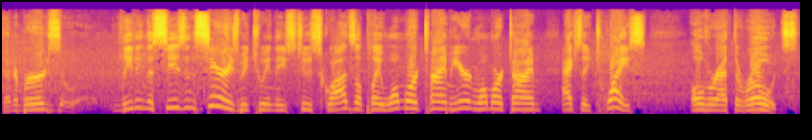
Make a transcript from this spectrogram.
Thunderbirds leading the season series between these two squads. They'll play one more time here and one more time, actually twice, over at the Roads.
